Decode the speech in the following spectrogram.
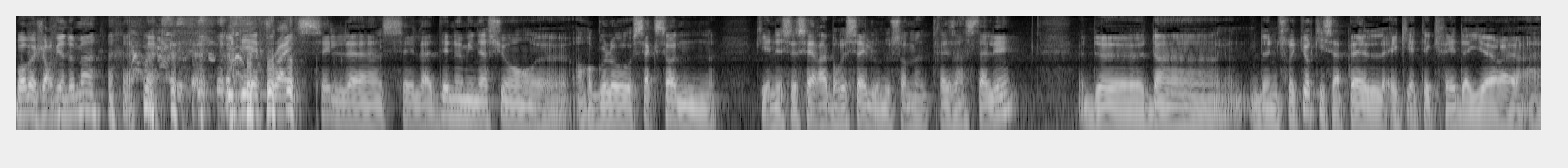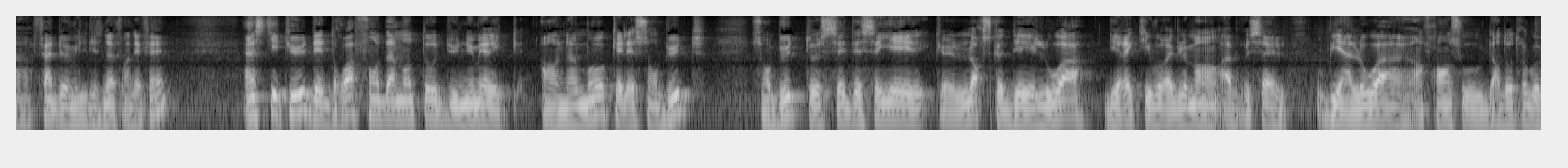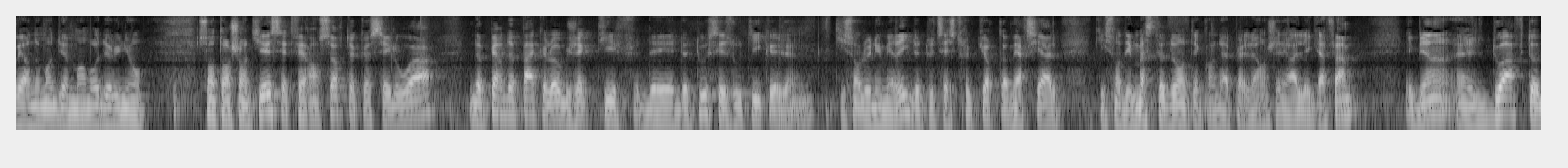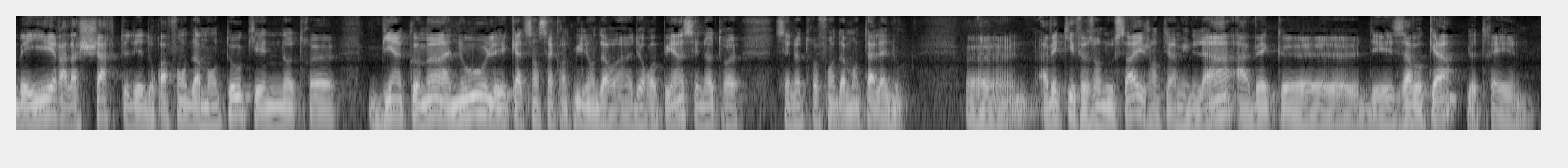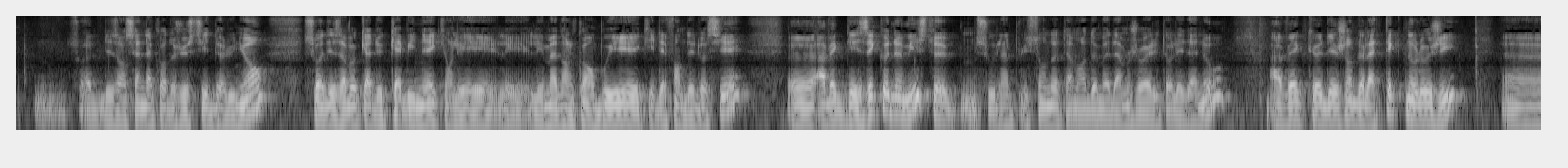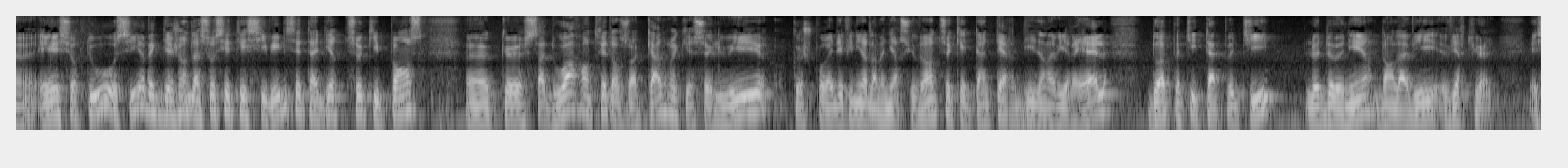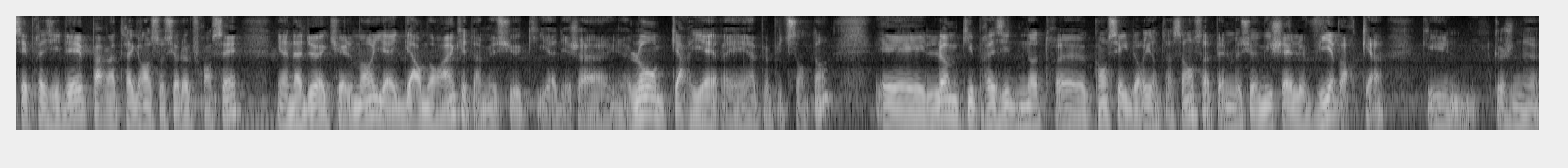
Bon, ben, je reviens demain. IDF Rights, c'est la, la dénomination euh, anglo-saxonne qui est nécessaire à Bruxelles où nous sommes très installés d'une structure qui s'appelle, et qui a été créée d'ailleurs à fin 2019 en effet, Institut des droits fondamentaux du numérique. En un mot, quel est son but? Son but, c'est d'essayer que lorsque des lois, directives ou règlements à Bruxelles, ou bien lois en France ou dans d'autres gouvernements d'un membre de l'Union, sont en chantier, c'est de faire en sorte que ces lois ne perdent pas que l'objectif de tous ces outils qui sont le numérique, de toutes ces structures commerciales qui sont des mastodontes et qu'on appelle en général les GAFAM, eh bien, elles doivent obéir à la charte des droits fondamentaux qui est notre bien commun à nous, les 450 millions d'Euro- d'Européens, c'est notre, notre fondamental à nous. Euh, avec qui faisons-nous ça? Et j'en termine là, avec euh, des avocats de très soit des anciens de la Cour de justice de l'Union, soit des avocats de cabinet qui ont les, les- mains dans le cambouis et qui défendent des dossiers, euh, avec des économistes, sous l'impulsion notamment de Madame Joël Toledano, avec euh, des gens de la technologie, euh, et surtout aussi avec des gens de la société civile, c'est-à-dire ceux qui pensent que ça doit rentrer dans un cadre qui est celui que je pourrais définir de la manière suivante, ce qui est interdit dans la vie réelle doit petit à petit le devenir dans la vie virtuelle. Et c'est présidé par un très grand sociologue français. Il y en a deux actuellement. Il y a Edgar Morin, qui est un monsieur qui a déjà une longue carrière et un peu plus de 100 ans. Et l'homme qui préside notre euh, conseil d'orientation s'appelle monsieur Michel Vievorka, qui, que je ne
